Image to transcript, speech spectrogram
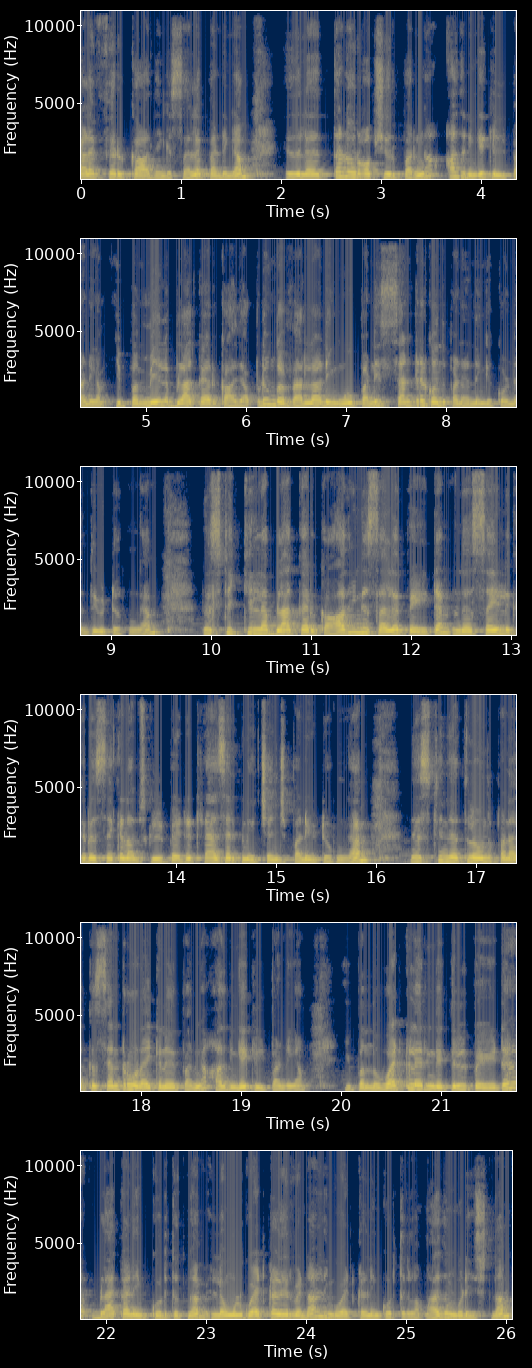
கலஃப் இருக்கா நீங்கள் செலக்ட் பண்ணுங்க. இதில் தேர்ட் ஒரு ஆப்ஷன் இருப்பாருங்க அதை நீங்கள் கில் பண்ணுங்க. இப்போ மேலே பிளாக்காக இருக்காது. அப்படி உங்கள் வரலாம் நீங்கள் மூவ் பண்ணி சென்டருக்கு வந்து பண்ண நீங்கள் கொண்டு வந்து விட்டுக்கோங்க. நெக்ஸ்ட் கீழே பிளாக்காக இருக்கா? அது நீங்கள் செலக்ட் போயிட்டு இந்த சைடில் இருக்கிற செகண்ட் ஆப்ஷன் கில் போயிட்டு ட்ரான்ஸ்ஃபருக்கு நீங்கள் சேஞ்ச் பண்ணி விட்டுக்கோங்க. நெக்ஸ்ட் இந்த இடத்துல வந்து பண்ணாக்க சென்டர் ஒரு ஐக்கனே இருப்பாருங்க அது நீங்கள் கில் பண்ணுங்க. இப்போ இந்த ஒயிட் கலர் இங்கே கில் போயிட்டு பிளாக்காக நீங்கள் கொடுத்துக்கோங்க. இல்லை உங்களுக்கு ஒயிட் கலர் வேணாலும் நீங்கள் ஒயிட் கலர் நீங்கள் கொடுத்துக்கலாம். அது உங்களுடைய இஷ்டம் தான்.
